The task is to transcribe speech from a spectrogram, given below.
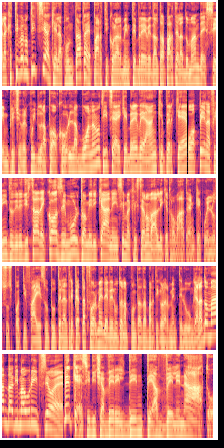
la cattiva notizia è che la puntata è particolarmente breve, d'altra parte la domanda è semplice, per cui dura poco. La buona notizia è che è breve anche perché ho appena finito di registrare cose molto americane insieme a Cristiano Valli, che trovate anche quello su Spotify e su tutte le altre piattaforme, ed è venuta una puntata particolarmente lunga. La domanda di Maurizio è: perché si dice avere il dente avvelenato?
